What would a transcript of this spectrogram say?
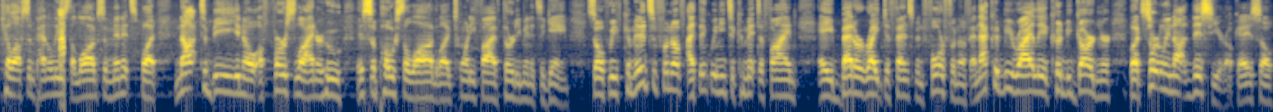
kill off some penalties, to log some minutes, but not to be, you know, a first liner who is supposed to log like 25, 30 minutes a game. So if we've committed to Phaneuf. I think we need to commit to find a better right defenseman for Phaneuf. And that could be Rielly, it could be Gardiner, but certainly not this year, okay? So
